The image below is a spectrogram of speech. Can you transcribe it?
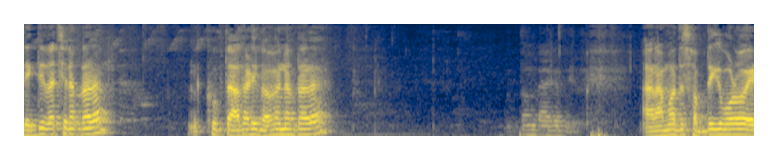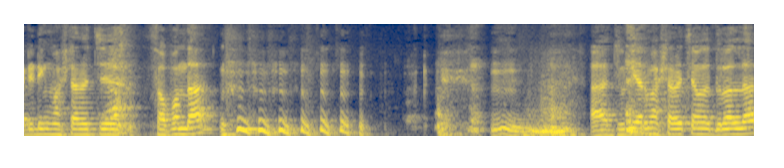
দেখতে পাচ্ছেন আপনারা? খুব তাড়াতাড়ি পাবেন আপনারা। আর আমাদের সব থেকে বড় এডিটিং মাস্টার হচ্ছে স্বপন দা। হুম। আর জুনিয়র মাস্টার হচ্ছে আমাদের দুলাল দা।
